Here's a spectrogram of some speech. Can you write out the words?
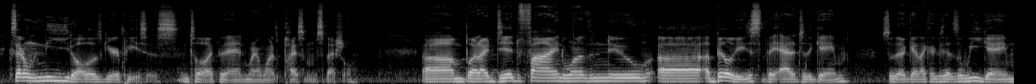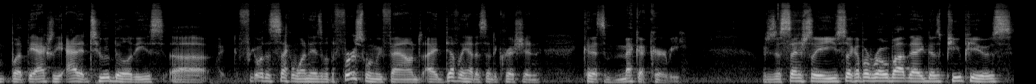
because I don't need all those gear pieces until like the end when I want to play something special. Um, but I did find one of the new uh, abilities that they added to the game. So again, like I said, it's a Wii game, but they actually added two abilities. Uh, I forget what the second one is, but the first one we found, I definitely had to send to Christian because it's Mecha Kirby, which is essentially you suck up a robot that does pew pews,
